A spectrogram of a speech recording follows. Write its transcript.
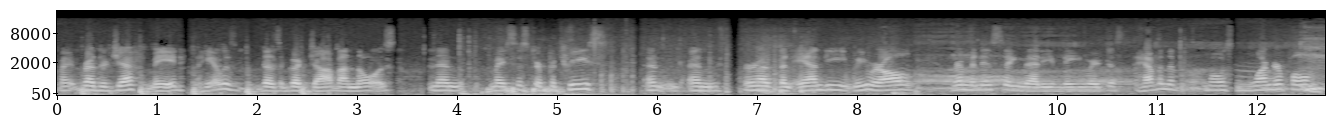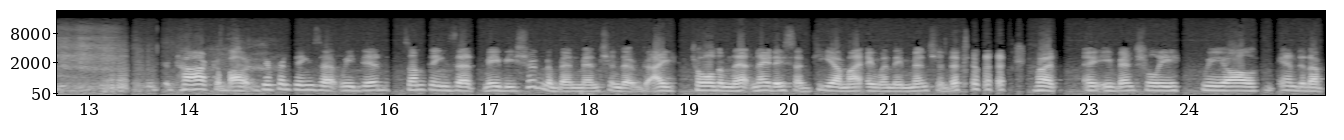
my brother Jeff made. He always does a good job on those. And then my sister Patrice and and her husband Andy, we were all reminiscing that evening. We were just having the most wonderful talk about different things that we did, some things that maybe shouldn't have been mentioned. I told them that night, I said TMI when they mentioned it. but uh, eventually we all ended up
